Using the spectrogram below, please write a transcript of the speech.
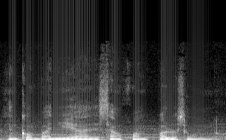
en compañía de San Juan Pablo II.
